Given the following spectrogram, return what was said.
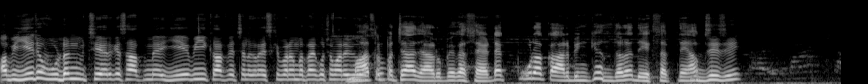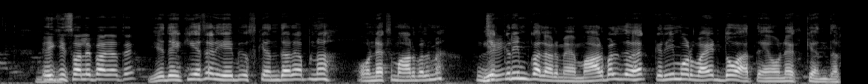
अब ये जो वुडन चेयर के साथ में ये भी काफ़ी अच्छा लग रहा है इसके बारे में बताएँ कुछ हमारे मात्र पचास हज़ार रुपए का सेट है पूरा कार्बिंग के अंदर है देख सकते हैं आप। जी जी। एक इस वाले पे आ जाते हैं। ये देखिए सर ये भी उसके अंदर है अपना ओनेक्स मार्बल में। ये क्रीम कलर में है। मार्बल जो है क्रीम और व्हाइट दो आते हैं ओनेक्स के अंदर।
